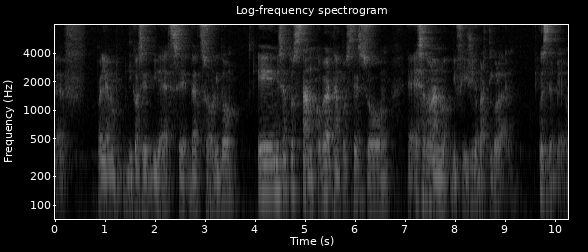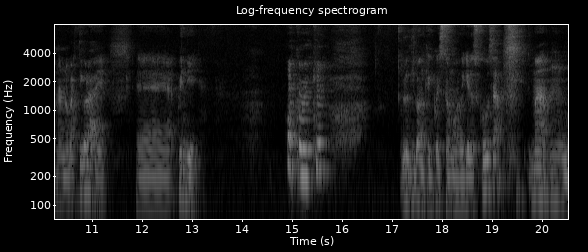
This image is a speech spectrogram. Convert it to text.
eh, parliamo di cose diverse dal solito e mi sento stanco, però al tempo stesso eh, è stato un anno difficile, particolare. Questo è vero, un anno particolare, eh, quindi ecco perché lo dico anche in questo modo, chiedo scusa, ma mh, mm,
